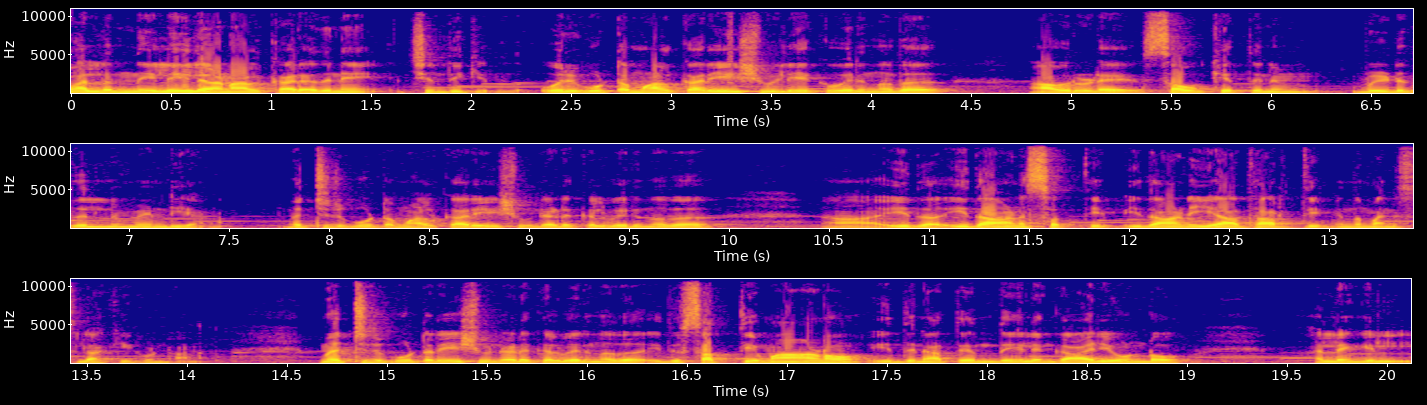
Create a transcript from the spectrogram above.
പല നിലയിലാണ് ആൾക്കാർ അതിനെ ചിന്തിക്കുന്നത്. ഒരു കൂട്ടം ആൾക്കാർ യേശുവിലേക്ക് വരുന്നത് അവരുടെ സൗഖ്യത്തിനും വിടുതലിനും വേണ്ടിയാണ്. മറ്റൊരു കൂട്ടം ആൾക്കാർ യേശുവിന്റെ അടുക്കൽ വരുന്നത് ഇത് ഇതാണ് സത്യം ഇതാണ് യാഥാർത്ഥ്യം എന്ന് മനസ്സിലാക്കിക്കൊണ്ടാണ്. മറ്റൊരു കൂട്ടർ യേശുവിന്റെ അടുക്കൽ വരുന്നത് ഇത് സത്യമാണോ? ഇതിനകത്ത് എന്തെങ്കിലും കാര്യമുണ്ടോ? അല്ലെങ്കിൽ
